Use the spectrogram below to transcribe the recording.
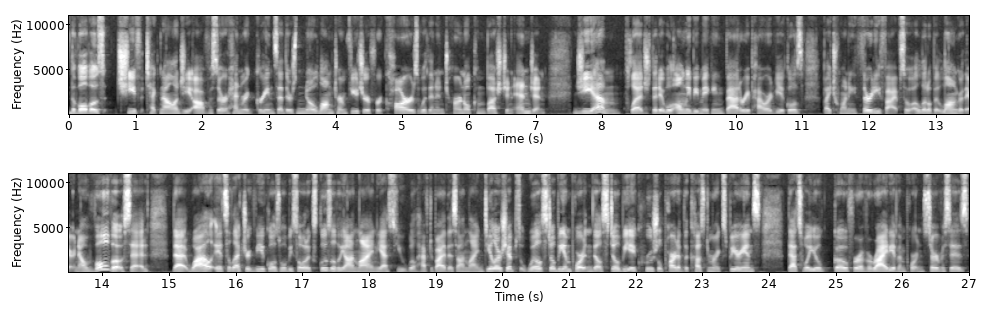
The Volvo's chief technology officer, Henrik Green, said there's no long term future for cars with an internal combustion engine. GM pledged that it will only be making battery powered vehicles by 2035, so a little bit longer there. Now, Volvo said that while its electric vehicles will be sold exclusively online, yes, you will have to buy this online, dealerships will still be important. They'll still be a crucial part of the customer experience. That's where you'll go for a variety of important services,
